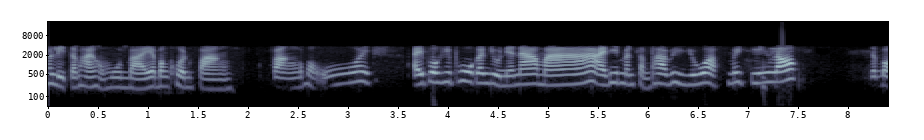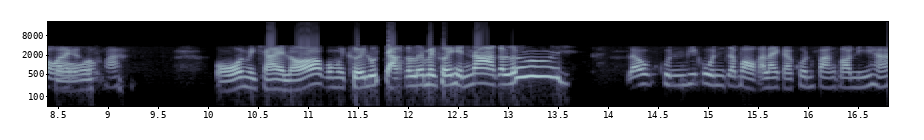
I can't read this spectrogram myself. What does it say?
ผลิตภัณฑ์ของมูลไบรท์อะบางคนฟัง ฟังก็บอกโอ้ย ไอ้พวกที่พูดกันอยู่เนี่ยหน้ามา ไอ้ที่มันสัมภาษณ์วิทยุอะไม่จริงหรอก จะบอกอะไรกับเขาคะโอ้ยไม่ใช่หรอกก็ไม่เคยรู้จักกันเลย ไม่เคยเห็นหน้ากันเลย แล้วคุณพิกุลจะบอกอะไรกับคนฟังตอนนี้คะ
